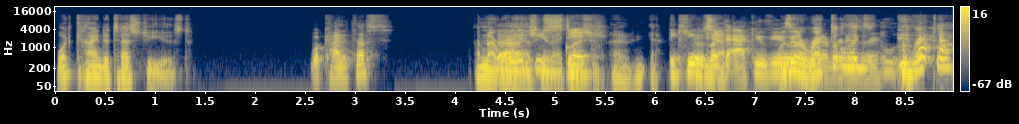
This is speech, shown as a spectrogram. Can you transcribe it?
what kind of test you used? what kind of test? I'm not Uh, really Where did you asking that question. stick I- yeah. the It Q. was like the AccuView. Was it a rectal it is, or rectal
